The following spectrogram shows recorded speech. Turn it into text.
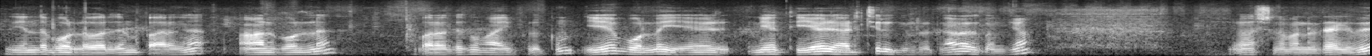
இது எந்த போர்டில் வருதுன்னு பாருங்கள் ஆல் போர்டில் வர்றதுக்கும் வாய்ப்பு இருக்கும். ஏ போர்டில் ஏழு. நேற்று ஏழு அடிச்சிருக்குன்றதுனால அது கொஞ்சம் யோசனை பண்ணுறதா இருக்குது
